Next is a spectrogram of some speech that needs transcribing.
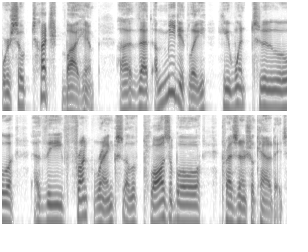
were so touched by him uh, that immediately he went to uh, the front ranks of plausible presidential candidates.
